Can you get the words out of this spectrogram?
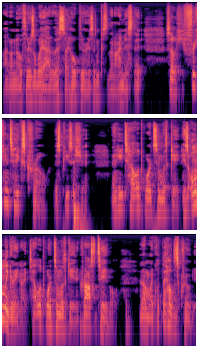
I don't know if there's a way out of this. I hope there isn't, because then I missed it. So he freaking takes Crow, this piece of shit, and he teleports him with Gate. His only Grey Knight teleports him with Gate across the table. And I'm like, what the hell does Crow do?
